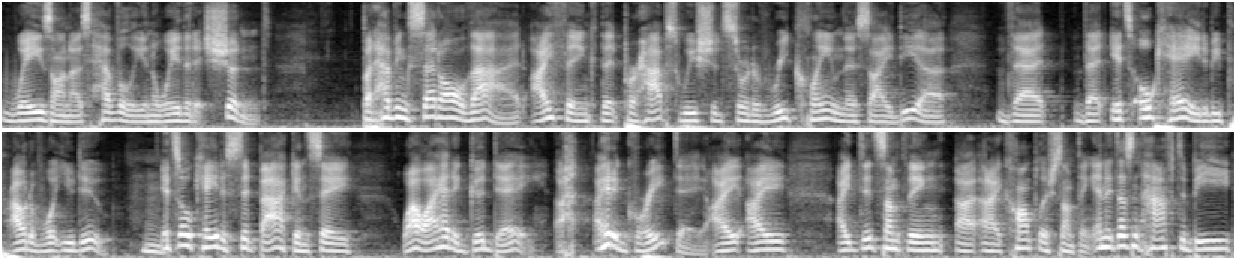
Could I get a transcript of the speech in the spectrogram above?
weighs on us heavily in a way that it shouldn't. But having said all that, I think that perhaps we should sort of reclaim this idea that that it's okay to be proud of what you do. It's okay to sit back and say, "Wow, I had a good day. I had a great day. I I I did something. Uh, I accomplished something." And it doesn't have to be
